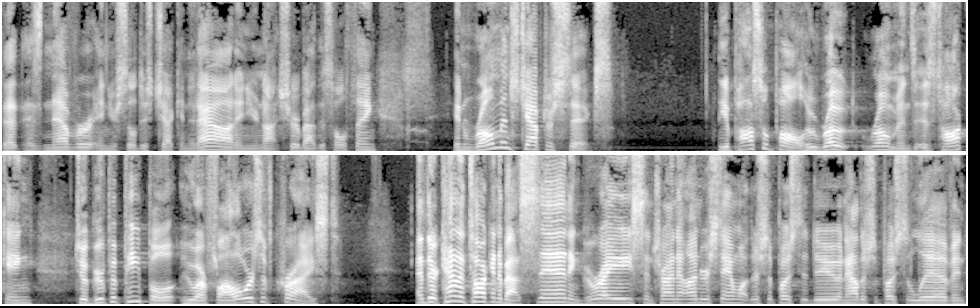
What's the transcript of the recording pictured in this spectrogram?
that has never, and you're still just checking it out, and you're not sure about this whole thing. In Romans chapter 6, the Apostle Paul, who wrote Romans, is talking to a group of people who are followers of Christ, And they're kind of talking about sin and grace and trying to understand what they're supposed to do and how they're supposed to live. And,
